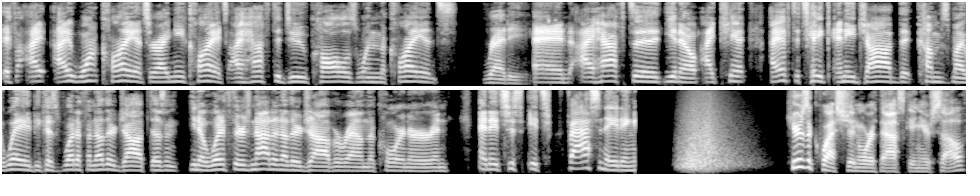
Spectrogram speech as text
if I, I want clients or I need clients, I have to do calls when the client's ready. And I have to, you know, I can't, I have to take any job that comes my way because what if another job doesn't, you know, what if there's not another job around the corner? And, and it's just, it's fascinating. Here's a question worth asking yourself.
